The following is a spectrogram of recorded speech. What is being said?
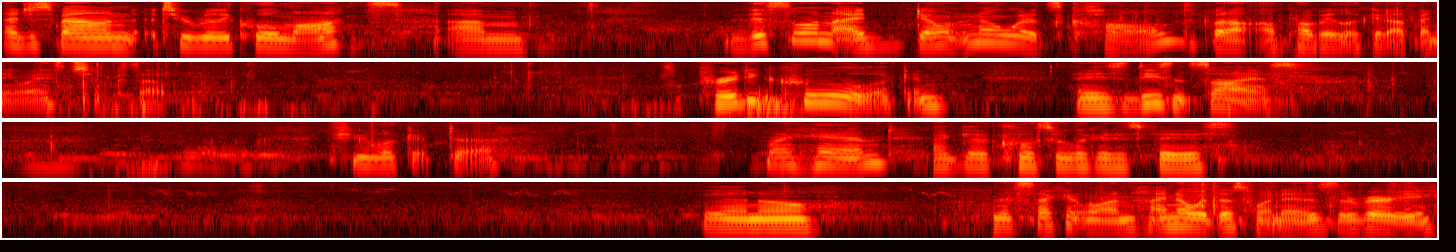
I just found two really cool moths. Um, this one, I don't know what it's called, but I'll, I'll probably look it up anyways. Check this out. It's pretty cool looking, and he's a decent size. If you look at uh, my hand. I get a closer look at his face. Yeah, no. And the second one, I know what this one is. They're very,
